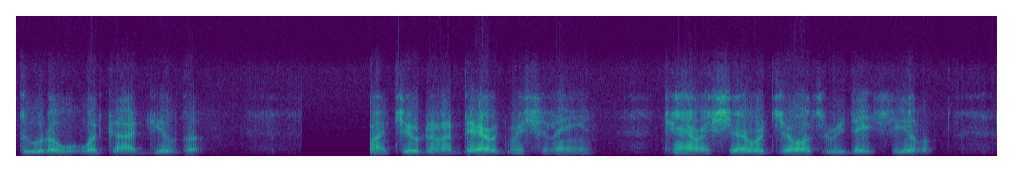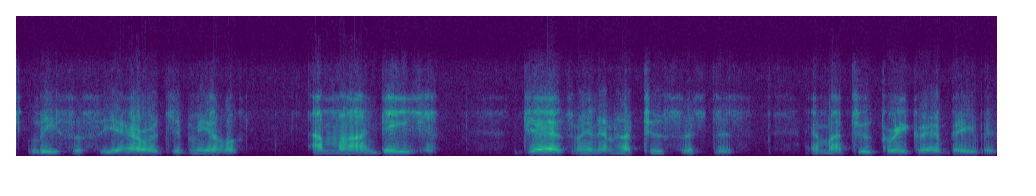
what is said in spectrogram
steward over what God gives us. My children are Derek, Micheline, Karen, Cheryl, George, Rede, Sheila, Lisa, Sierra, Jamila, Amon, Deja, Jasmine, and her two sisters, and my two great grandbabies.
